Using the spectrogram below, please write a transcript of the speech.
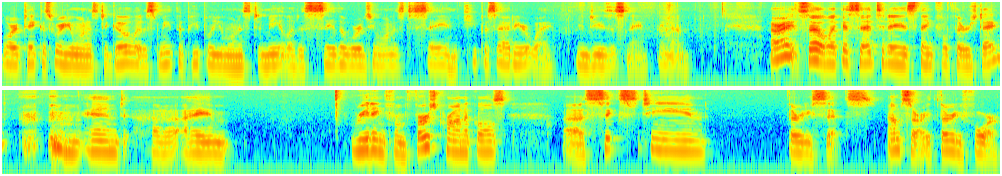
Lord, take us where you want us to go. Let us meet the people you want us to meet. Let us say the words you want us to say and keep us out of your way. In Jesus' name, amen. All right, so like I said, today is Thankful Thursday, and uh, I am reading from First Chronicles uh, 16 36. I'm sorry, 34.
